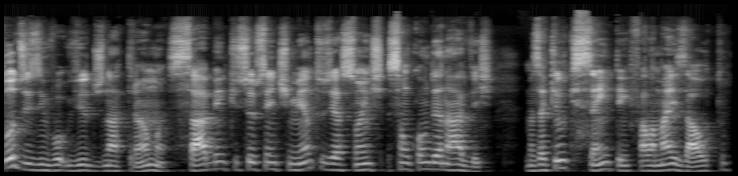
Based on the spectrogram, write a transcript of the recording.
Todos os envolvidos na trama sabem que seus sentimentos e ações são condenáveis, mas aquilo que sentem fala mais alto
